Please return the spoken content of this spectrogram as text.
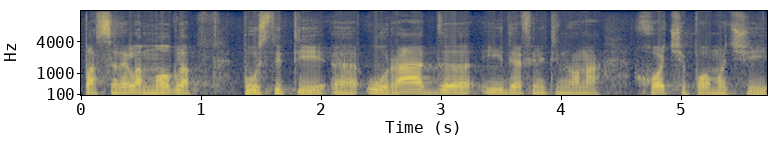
pasarela mogla pustiti e, u rad i definitivno ona hoće pomoći e,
